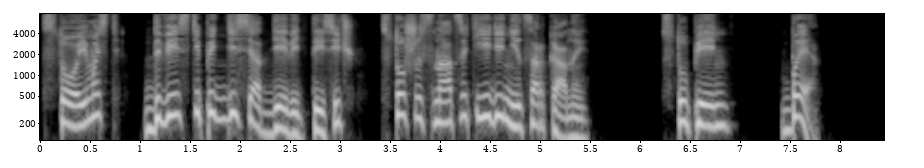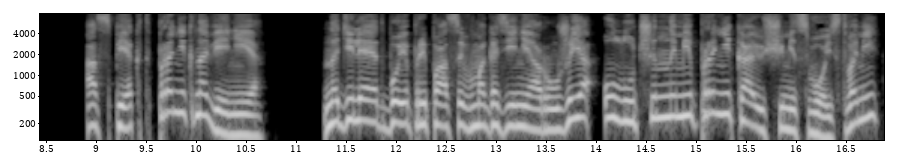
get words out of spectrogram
Стоимость 259 тысяч 116 единиц арканы. Ступень Б. Аспект проникновения. Наделяет боеприпасы в магазине оружия улучшенными проникающими свойствами,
